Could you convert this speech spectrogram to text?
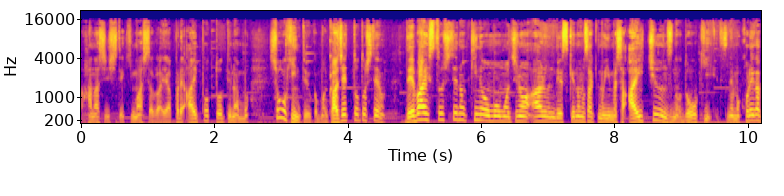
話してきましたがやっぱり iPod っていうのはもう商品というか、ま、ガジェットとしてのデバイスとしての機能ももちろんあるんですけどもさっきも言いました iTunes の同期ですね。もうこれが、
